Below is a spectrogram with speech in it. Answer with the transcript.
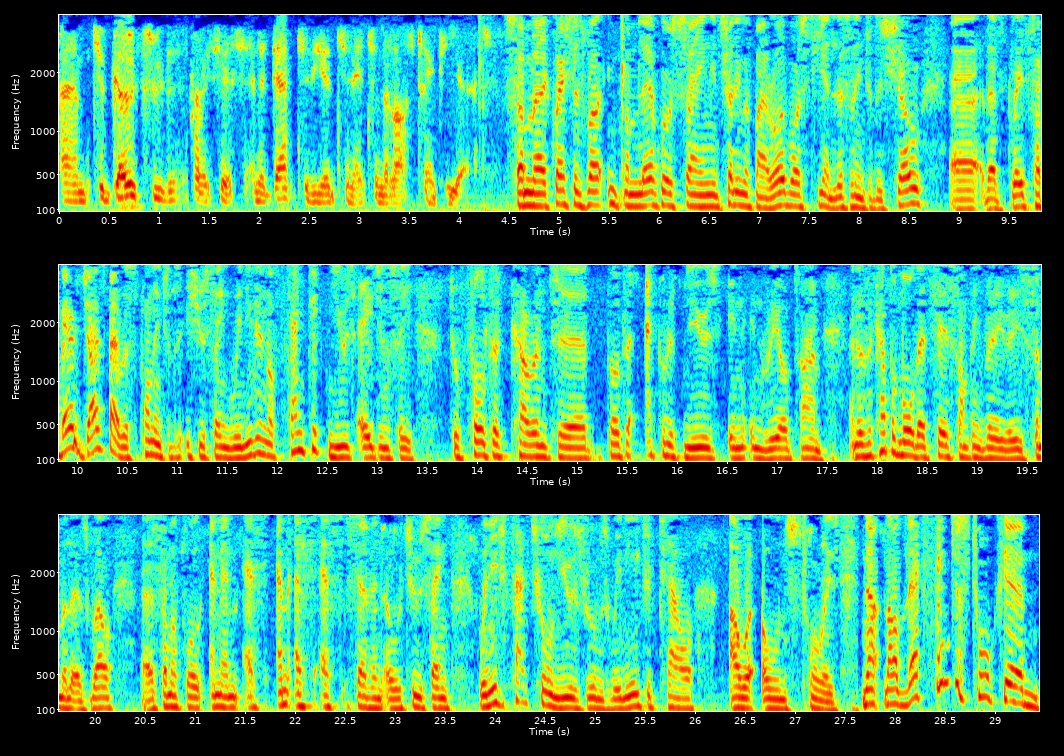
um, to go through this process and adapt to the internet in the last 20 years. Some uh, questions. Well, Income Level saying, chilling with my rooibos tea and listening to the show. Uh, that's great. Saber Jazba responding to this issue saying, we need an authentic news agency to filter current, uh, filter accurate news in, in real time. And there's a couple more that says something very, very similar as well. Uh, someone called MMS, MSS702 saying, we need factual newsrooms. We need to tell our own stories. Now, now let's then just talk, um,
